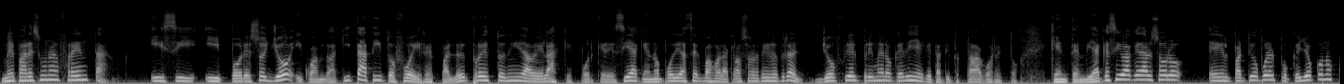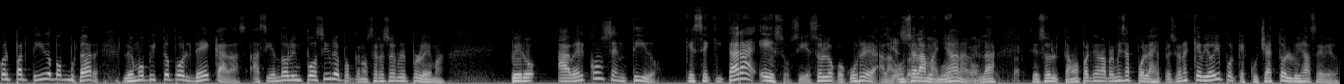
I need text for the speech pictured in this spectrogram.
me parece una afrenta. Y si, y por eso yo, y cuando aquí Tatito fue y respaldó el proyecto de Nida Velázquez porque decía que no podía ser bajo la cláusula territorial, yo fui el primero que dije que Tatito estaba correcto. Que entendía que se iba a quedar solo en el Partido Popular, porque yo conozco el Partido Popular, lo hemos visto por décadas, haciendo lo imposible porque no se resuelve el problema. Pero haber consentido que se quitara eso, si eso es lo que ocurre a las 11 de la mañana, ¿verdad? Si eso estamos partiendo la premisa por las expresiones que vi hoy porque escuché esto Luis Acevedo.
